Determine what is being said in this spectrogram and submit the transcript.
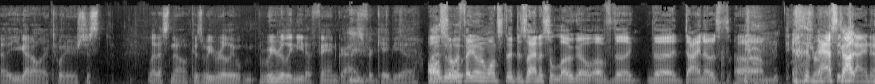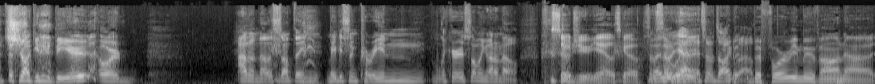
Uh, you got all our Twitters, just let us know because we really we really need a fan graphs for KBO. Also, the if anyone wants to design us a logo of the the Dinos um, Drunken mascot Dinos. chugging beer, or I don't know something, maybe some Korean liquor or something. I don't know. Soju, yeah, let's go. So, By so the yeah, that's what I'm talking b- about. Before we move on, uh,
